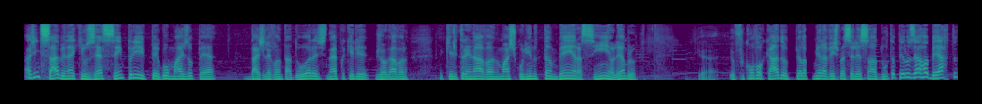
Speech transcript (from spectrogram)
A gente sabe, né, que o Zé sempre pegou mais no pé das levantadoras. Na época que ele jogava, que ele treinava no masculino, também era assim. Eu lembro, eu fui convocado pela primeira vez para a seleção adulta pelo Zé Roberto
